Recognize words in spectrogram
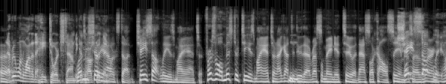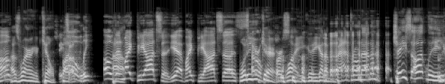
Uh, everyone wanted to hate Georgetown because Let me of how show good you they how were. it's done. Chase Utley is my answer. First of all, Mr. T is my answer, and I got to Hmm. do that at WrestleMania 2 at Nassau Coliseum. Chase I was wearing- Utley, huh? I was wearing a kilt. Chase But Utley? Oh, then Uh, Mike Piazza. Yeah, Mike Piazza. what do you care? person. Why? You got, you got a bat thrown at him? Chase Utley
